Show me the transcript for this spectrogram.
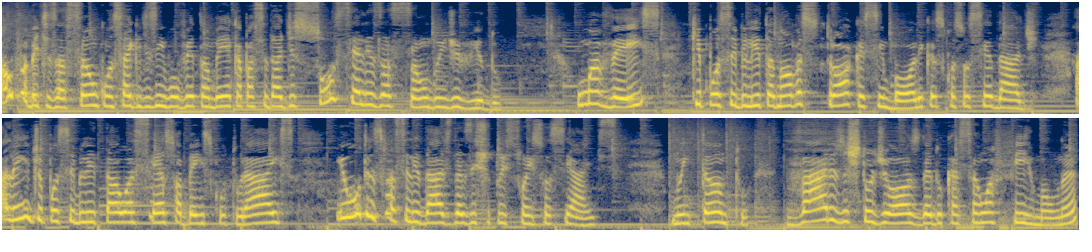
A alfabetização consegue desenvolver também a capacidade de socialização do indivíduo, uma vez que possibilita novas trocas simbólicas com a sociedade, além de possibilitar o acesso a bens culturais e outras facilidades das instituições sociais. No entanto, vários estudiosos da educação afirmam, né?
